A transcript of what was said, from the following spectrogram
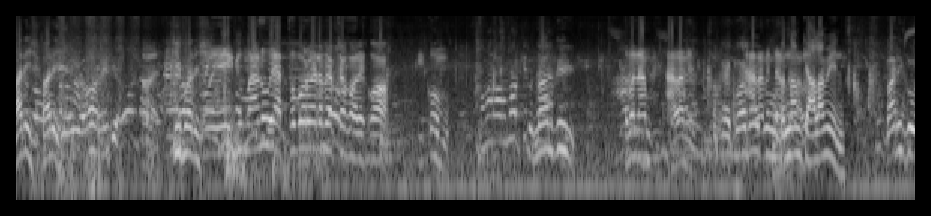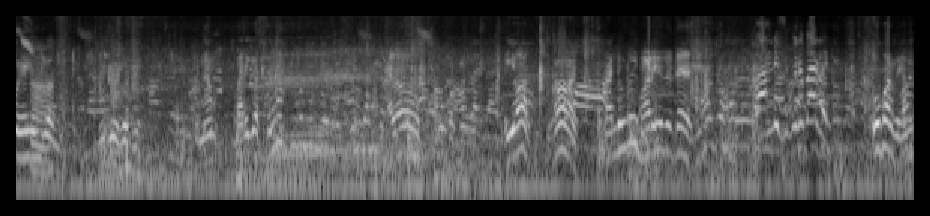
পারিস পারিস। কি পারিস? ও এই মানুষ এত বড় একটা ব্যবসা করে ক? কি কম? নাম কি? তোমার নাম আলামিন। আলামিন তোর নাম কি? আলামিন? বাড়ি গো এই উঠলাম ভিডিও করছি নাম? বাড়ি গেছে না? হ্যালো। ইয়র হয়। কান্ডু উড়াই মারিয়ে দিতে আপনি জীবনে পারবেন ও পারবে আমি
